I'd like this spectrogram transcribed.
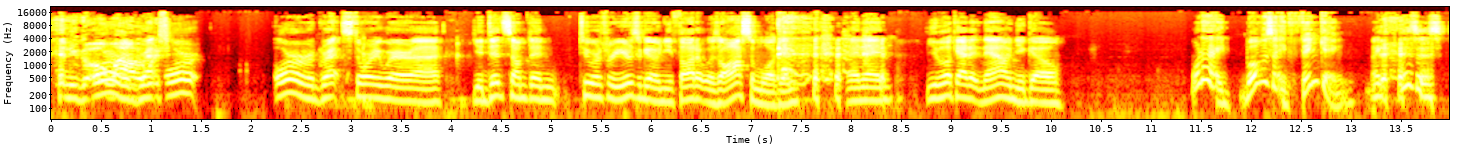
and you go, "Oh wow!" Regret, wish- or or a regret story where uh, you did something two or three years ago and you thought it was awesome looking, and then you look at it now and you go, "What did I? What was I thinking? Like this is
